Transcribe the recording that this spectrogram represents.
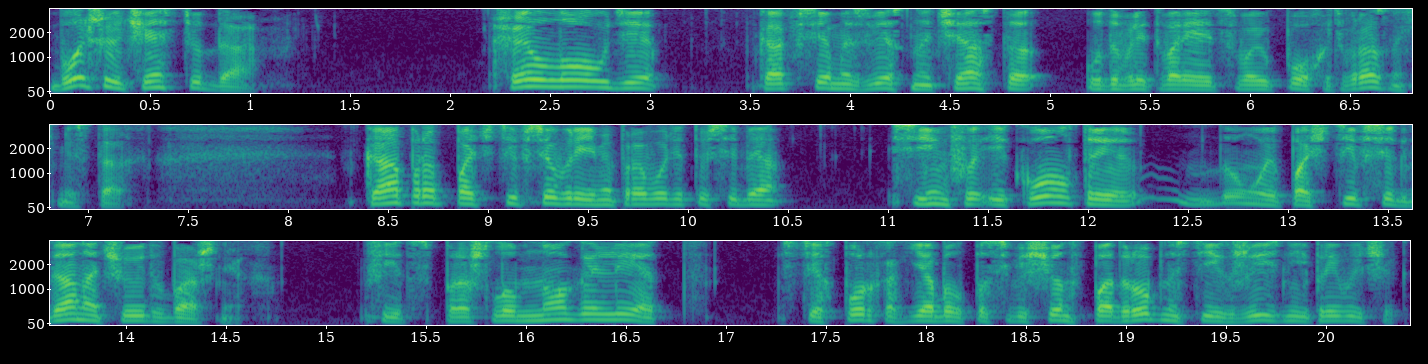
Большую частью да. Феллоуди, как всем известно, часто удовлетворяет свою похоть в разных местах. Капра почти все время проводит у себя, Симфа и Колтри, думаю, почти всегда ночуют в башнях. Фиц, прошло много лет с тех пор, как я был посвящен в подробности их жизни и привычек.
